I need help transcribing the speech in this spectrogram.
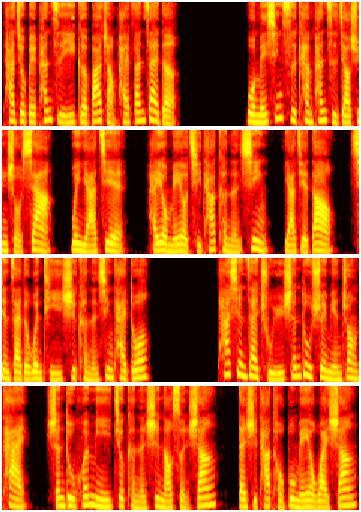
他就被潘子一个巴掌拍翻在的。我没心思看潘子教训手下，问雅姐还有没有其他可能性。雅姐道：“现在的问题是可能性太多。他现在处于深度睡眠状态，深度昏迷就可能是脑损伤，但是他头部没有外伤，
